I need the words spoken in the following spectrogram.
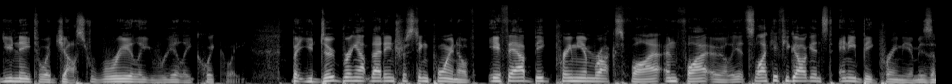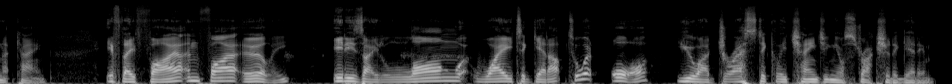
you need to adjust really, really quickly. But you do bring up that interesting point of if our big premium rucks fire and fire early, it's like if you go against any big premium, isn't it, Kane? If they fire and fire early, it is a long way to get up to it, or you are drastically changing your structure to get him.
